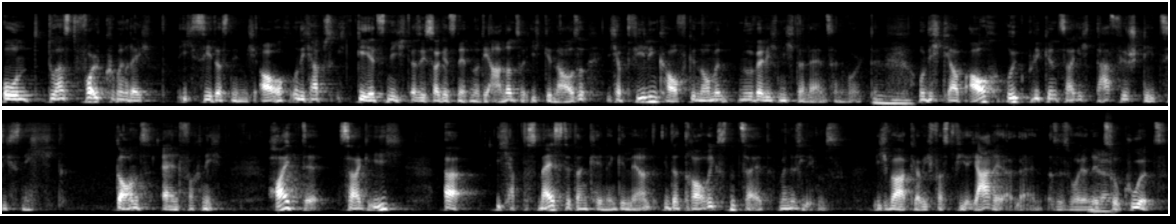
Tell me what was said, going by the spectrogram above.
Und du hast vollkommen recht. Ich sehe das nämlich auch. Und ich, ich gehe jetzt nicht, also ich sage jetzt nicht nur die anderen, sondern ich genauso. Ich habe viel in Kauf genommen, nur weil ich nicht allein sein wollte. Und ich glaube auch, rückblickend sage ich, dafür steht sich's nicht. Ganz einfach nicht. Heute sage ich, äh, ich habe das meiste dann kennengelernt in der traurigsten Zeit meines Lebens. Ich war, glaube ich, fast vier Jahre allein. Also es war ja nicht Ja. so kurz.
